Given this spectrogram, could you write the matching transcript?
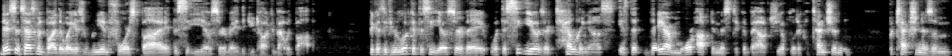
this assessment, by the way, is reinforced by the CEO survey that you talked about with Bob. Because if you look at the CEO survey, what the CEOs are telling us is that they are more optimistic about geopolitical tension, protectionism,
